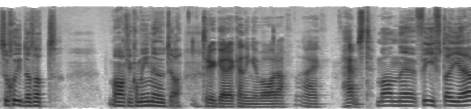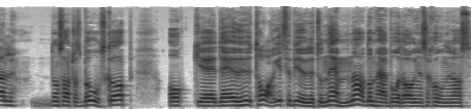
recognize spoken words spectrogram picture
Så skyddat att man kan komma in och ut ja. Tryggare kan ingen vara. Nej, hemskt. Man eh, förgiftar ihjäl de svartas boskap. Och eh, det är överhuvudtaget förbjudet att nämna de här båda organisationernas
